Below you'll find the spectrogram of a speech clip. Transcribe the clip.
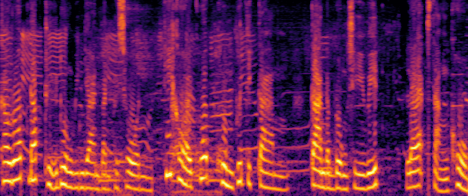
เคารพนับถือดวงวิญญาณบรรพชน ที่คอยควบคุมพฤติกรรม การดำรงชีวิตและสังคม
